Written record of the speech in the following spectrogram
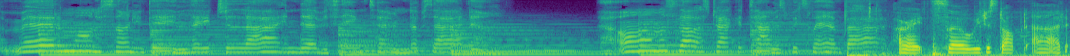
I met him on a sunny day in late July, and everything turned upside down. Alright, so we just stopped at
